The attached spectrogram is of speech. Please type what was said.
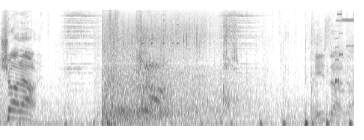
Shot out. He's done.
